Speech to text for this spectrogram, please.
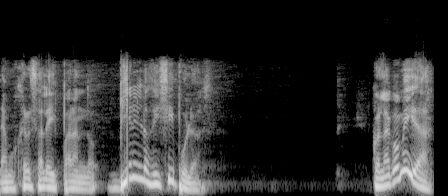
la mujer sale disparando. Vienen los discípulos con la comida.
